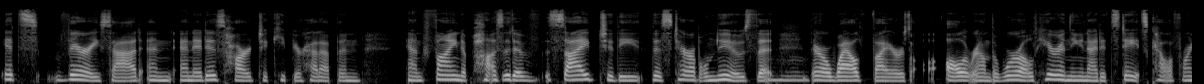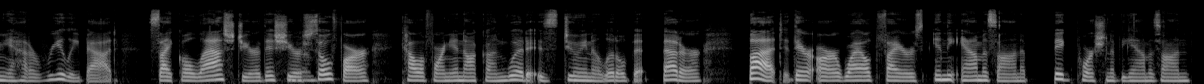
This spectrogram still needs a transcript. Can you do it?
it's very sad, and and it is hard to keep your head up and and find a positive side to the this terrible news that mm-hmm. there are wildfires all around the world. Here in the United States, California had a really bad cycle last year. This year, so far, California, knock on wood, is doing a little bit better. But there are wildfires in the Amazon. A big portion of the Amazon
